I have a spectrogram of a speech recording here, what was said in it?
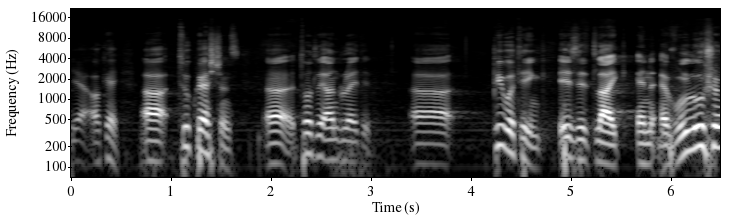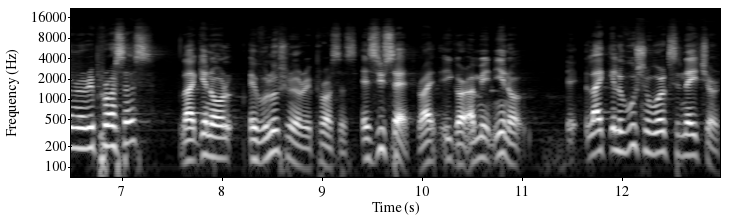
Yeah. Okay. Uh, two questions, uh, totally unrelated. Uh, pivoting is it like an evolutionary process? like, you know, evolutionary process. As you said, right, Igor? I mean, you know, like evolution works in nature.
